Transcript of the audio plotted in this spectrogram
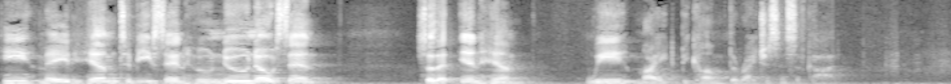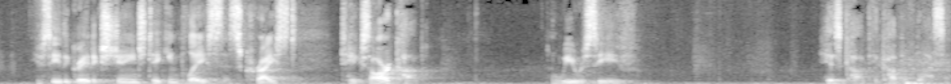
He made him to be sin who knew no sin, so that in him we might become the righteousness of God. You see the great exchange taking place as Christ takes our cup and we receive his cup, the cup of blessing.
